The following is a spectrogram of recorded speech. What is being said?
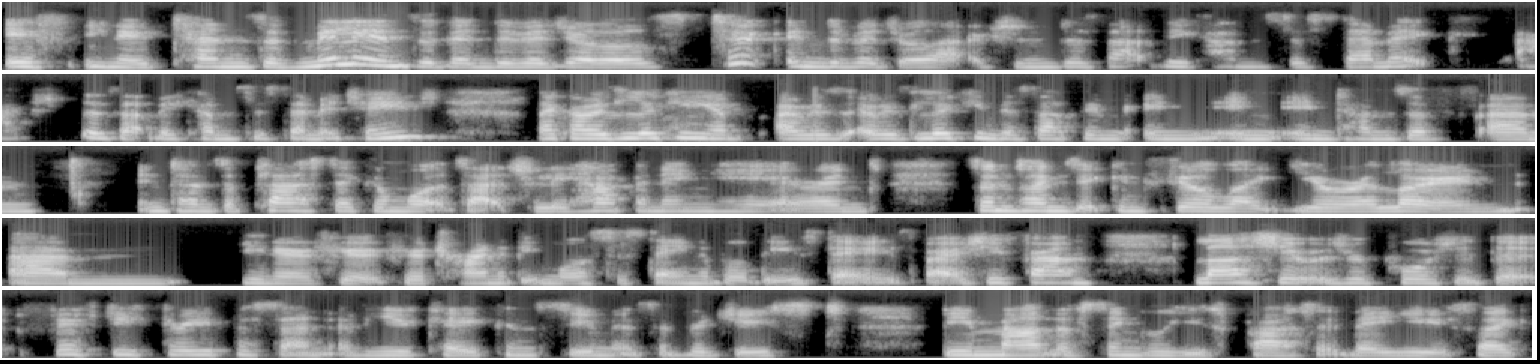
if you know tens of millions of individuals took individual action does that become systemic action? Does that become systemic change? Like i was looking at i was i was looking this up in in in, in terms of um in terms of plastic and what's actually happening here. And sometimes it can feel like you're alone um you know if you're if you're trying to be more sustainable these days. But I actually found last year it was reported that 53% of UK consumers have reduced the amount of single-use plastic they use like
